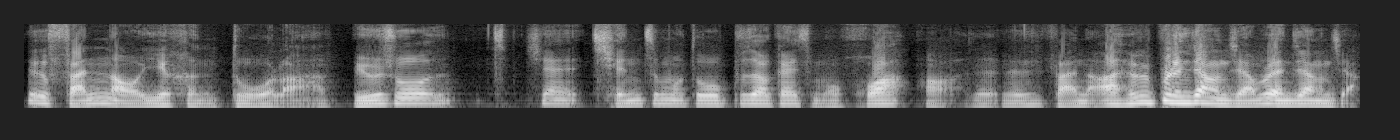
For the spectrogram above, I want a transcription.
这个烦恼也很多啦。比如说现在钱这么多，不知道该怎么花啊，这烦恼啊，不能这样讲，不能这样讲。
